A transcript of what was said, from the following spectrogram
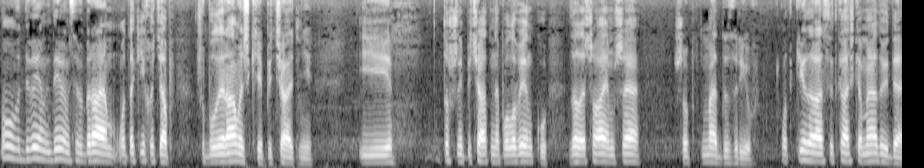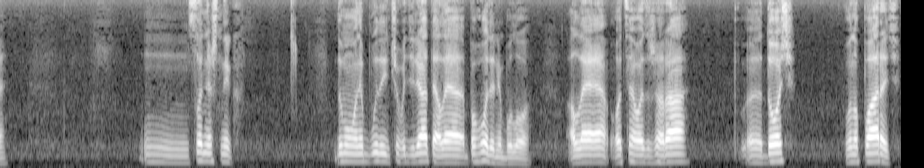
Ну, дивим, дивимося, вибираємо отакі хоча б, щоб були рамочки печатні. І то, що не печатне половинку, залишаємо ще, щоб мед дозрів. От такий зараз відкачка меду йде. Соняшник. Думав, не буде нічого виділяти, але погоди не було. Але оця ось жара, е, дощ, воно парить.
